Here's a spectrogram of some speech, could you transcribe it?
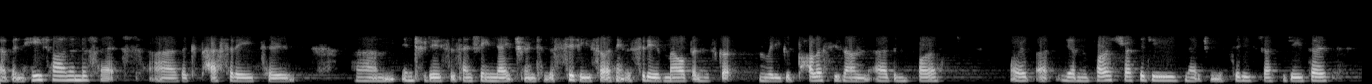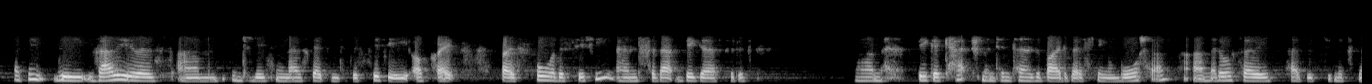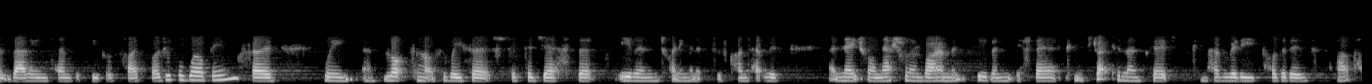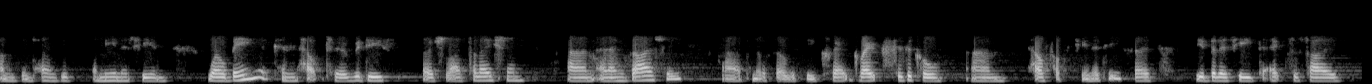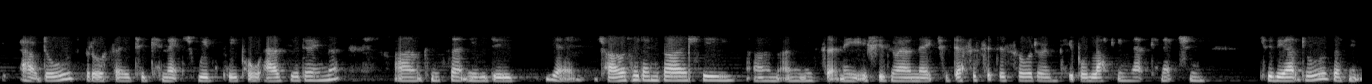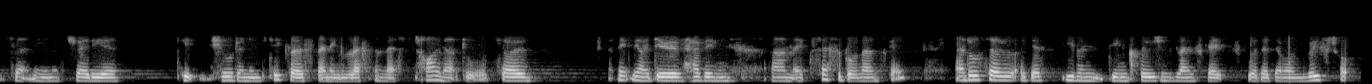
urban heat island effects, uh, the capacity to um, introduce essentially nature into the city. So I think the city of Melbourne has got some really good policies on urban forest, or, uh, urban forest strategies, nature in the city strategy. So I think the value of um, introducing landscape into the city operates both for the city and for that bigger sort of um, bigger catchment in terms of biodiversity and water. Um, it also has a significant value in terms of people's psychological well-being. So we have lots and lots of research to suggest that even 20 minutes of contact with nature or natural environments, even if they're constructed landscapes, can have really positive outcomes in terms of immunity and well-being. It can help to reduce social isolation um, and anxiety. Uh, can also obviously create great physical um, health opportunities. So the ability to exercise outdoors, but also to connect with people as you're doing that, um, can certainly reduce yeah, childhood anxiety. Um, mean, there's certainly issues around nature deficit disorder and people lacking that connection to the outdoors. I think certainly in Australia, children in particular are spending less and less time outdoors. So I think the idea of having um, accessible landscapes and also, I guess, even the inclusion of landscapes, whether they're on rooftops,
